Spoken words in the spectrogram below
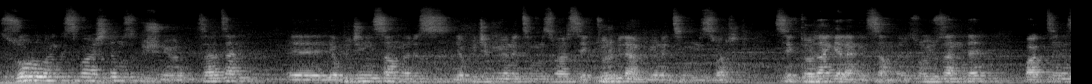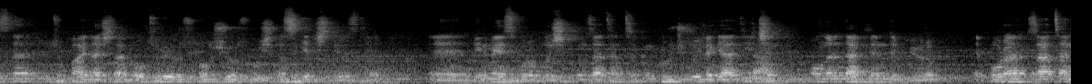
zor olan kısmı açtığımızı düşünüyorum. Zaten e, yapıcı insanlarız, yapıcı bir yönetimimiz var, sektörü bilen bir yönetimimiz var. Sektörden gelen insanlarız. O yüzden de baktığınızda bütün paydaşlarla oturuyoruz, konuşuyoruz bu işi nasıl geliştiririz diye. E, benim e-spora bulaşıklığım zaten takım kuruculuğuyla geldiği için onların dertlerini de biliyorum. E, Bora zaten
